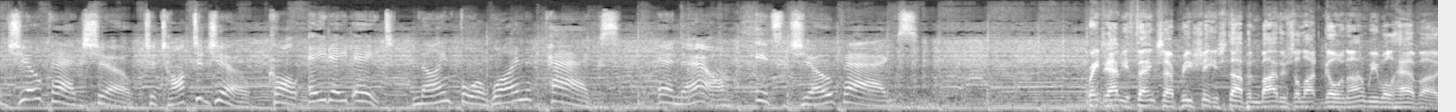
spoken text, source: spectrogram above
The Joe Pag Show. To talk to Joe, call 888 941 PAGS. And now, it's Joe Pags. Great to have you. Thanks. I appreciate you stopping by. There's a lot going on. We will have uh,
